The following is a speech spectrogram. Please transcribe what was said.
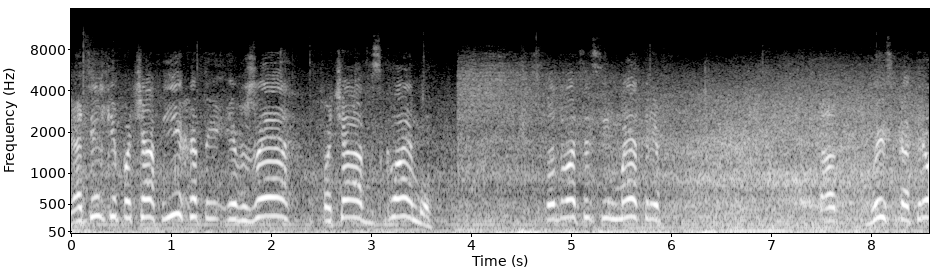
Я тільки почав їхати і вже почав з клаймбу. 127 метрів та близько 3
